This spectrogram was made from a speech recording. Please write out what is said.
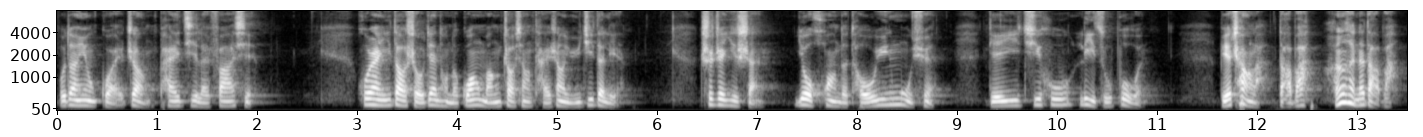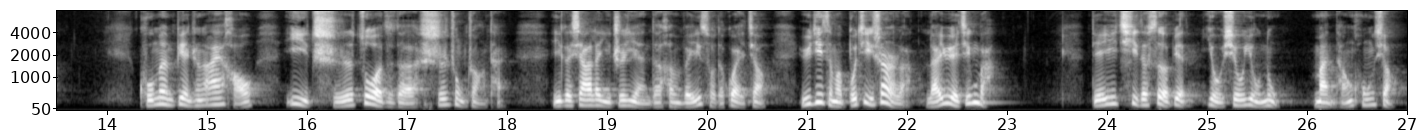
不断用拐杖拍击来发泄。忽然，一道手电筒的光芒照向台上虞姬的脸，吃着一闪，又晃得头晕目眩。蝶衣几乎立足不稳。别唱了，打吧，狠狠地打吧！苦闷变成哀嚎，一池座子的失重状态。一个瞎了一只眼的很猥琐的怪叫：“虞姬怎么不记事儿了？来月经吧！”蝶衣气得色变，又羞又怒，满堂哄笑。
